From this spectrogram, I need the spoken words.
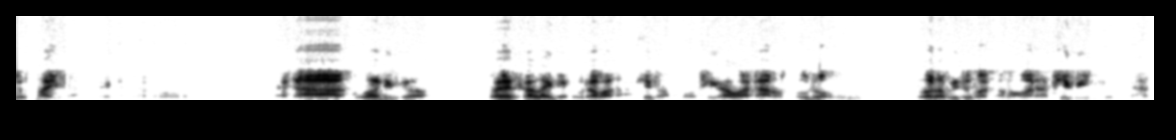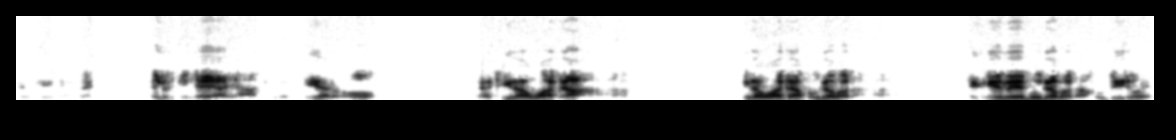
လို့မှတ်ယူတာဆိုတဲ့အခါကျတော့အဲ့ဒါကိုကနေပြီးတော့ဆွဲထွက်လိုက်တဲ့ဘုရားဘာသာဖြစ်သွားတော့ခြေကဝါဒတော့ဘုတော့ဘူးသူကတော့ဝိသုဘကမ္မဝါဒဖြစ်ပြီးလို့ပြောတယ်အဲ့လိုနေရရဒီကတော့ အဲထေရဝါဒထေရဝါဒဗုဒ္ဓဘာသာတကယ်ပဲဗုဒ္ဓဘာသာဟုတ်သေးတော့ရဲ့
